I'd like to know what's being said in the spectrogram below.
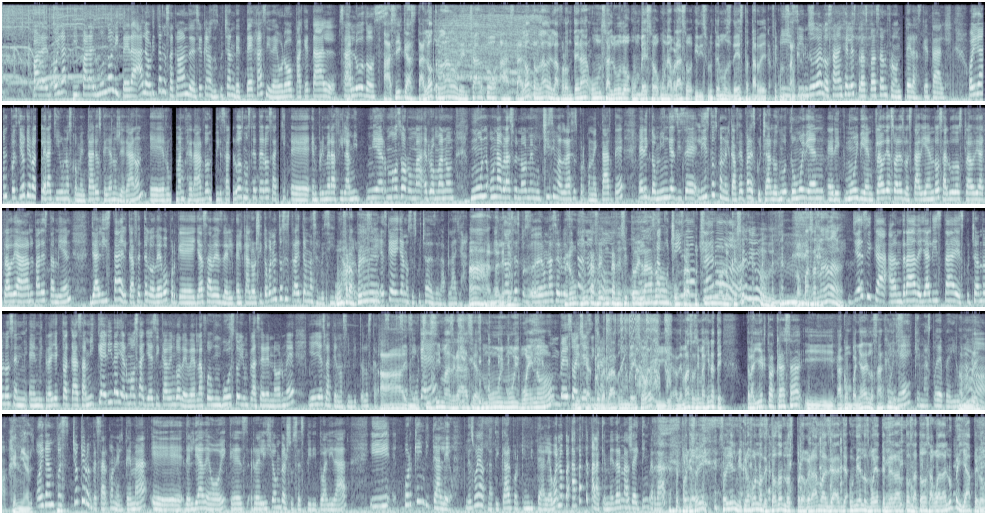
Para el, oigan, y para el mundo literal, ahorita nos acaban de decir que nos escuchan de Texas y de Europa. ¿Qué tal? Saludos. Ah, así que hasta el otro lado del charco, hasta el otro lado de la frontera, un saludo, un beso, un abrazo y disfrutemos de esta tarde de café con y Los Ángeles. Sin duda Los Ángeles traspasan fronteras. ¿Qué tal? Oigan, pues yo quiero leer aquí unos comentarios que ya nos llegaron. Eh, Rumán Gerardo dice saludos mosqueteros aquí eh, en primera fila. Mi, mi hermoso Roma, Romano, un, un abrazo enorme. Muchísimas gracias por conectarte. Eric Domínguez dice, listos con el café para escucharlos. Tú muy bien, Eric, muy bien. Claudia Suárez lo está viendo. Saludos, Claudia. Claudia Álvarez también. Ya lista, el café te lo debo porque ya sabes del el calorcito. Bueno, entonces tráete una cervecita. Un frappé. Es que ella nos escucha desde la playa. Ah, ándale. Entonces, pues, eh, una cervecita, Pero un, un ¿no? café, un cafecito Un helado, frappuccino, un frappuccino, claro. lo que sea, digo, no pasa nada. Jessica Andrade, ya lista, escuchándolos en, mi- en mi trayecto a casa. Mi querida y hermosa Jessica, vengo de verla. Fue un gusto y un placer enorme. Y ella es la que nos invitó a los cafés. Ay, muchísimas gracias, muy, muy bueno. Un beso a Jessica. De verdad, un beso. Y además, o sea, imagínate, trayecto a casa y acompañada de Los Ángeles. Oye, ¿qué más puede pedir uno? Hombre, genial. Oigan, pues yo quiero empezar con el tema eh, del día de hoy, que es religión versus espiritualidad. ¿Y por qué invité a Leo? Les voy a platicar por qué invité a Leo. Bueno, pa- aparte para que me den más rating, ¿verdad? Porque soy, soy el micrófono de todos los programas. Ya, ya, un día los voy a tener hartos a todos. A Guadalupe ya, pero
